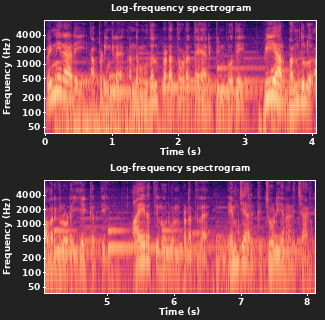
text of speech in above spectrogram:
வெண்ணிராடை அப்படிங்கிற அந்த முதல் படத்தோட தயாரிப்பின் போதே பி ஆர் பந்துலு அவர்களோட இயக்கத்தில் ஆயிரத்தில் ஒருவன் படத்துல எம்ஜிஆருக்கு ஜோடியா நடிச்சாங்க.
